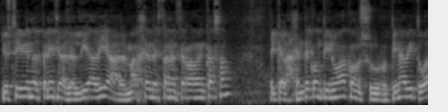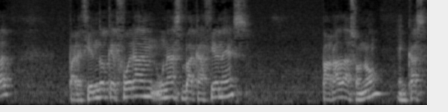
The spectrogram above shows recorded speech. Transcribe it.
Yo estoy viviendo experiencias del día a día al margen de estar encerrado en casa, de que la gente continúa con su rutina habitual, pareciendo que fueran unas vacaciones pagadas o no en casa.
